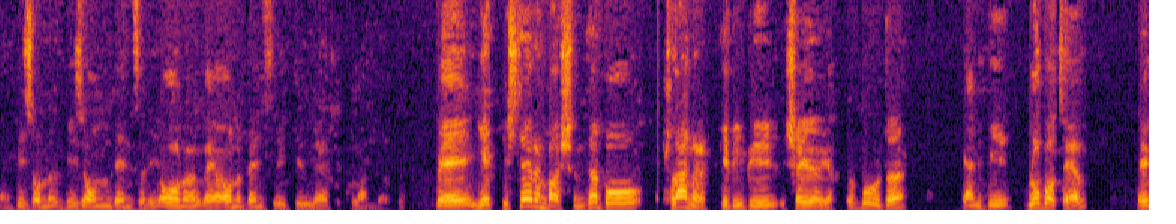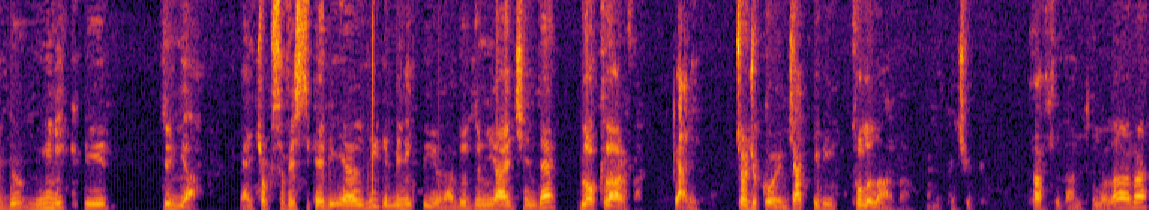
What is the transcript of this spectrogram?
Yani biz onu biz onun benzeri, onu veya onun benzeri dillerde kullanıyorduk. Ve 70'lerin başında bu planner gibi bir şeyler yapıyor. Burada yani bir robot ev ve bir minik bir dünya. Yani çok sofistike bir ev değil de minik bir dünya. Bu dünya içinde bloklar var. Yani çocuk oyuncak gibi tulular var. Yani küçük tahtadan tulular var.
